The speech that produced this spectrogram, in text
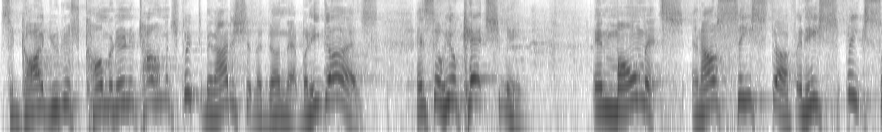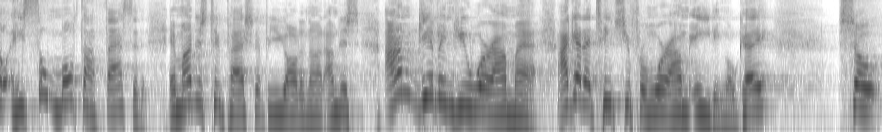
said, God, you just come at any time and speak to me. And I just shouldn't have done that, but he does. And so he'll catch me in moments and I'll see stuff and he speaks so he's so multifaceted. Am I just too passionate for you all tonight? I'm just I'm giving you where I'm at. I got to teach you from where I'm eating, okay? So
